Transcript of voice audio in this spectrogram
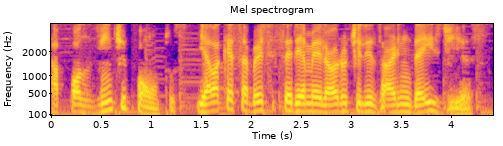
após 20 pontos. E ela quer saber se seria melhor utilizar em 10 dias.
